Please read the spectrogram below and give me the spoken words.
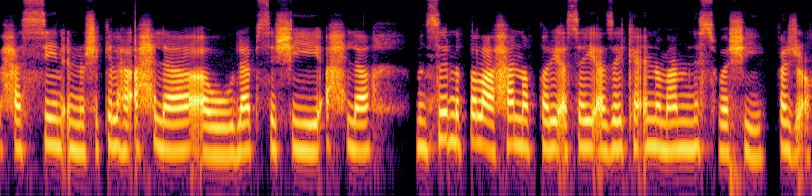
حاسين إنه شكلها أحلى أو لابسة شي أحلى بنصير نطلع على حالنا بطريقة سيئة زي كأنه ما بنسوى شي فجأة،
